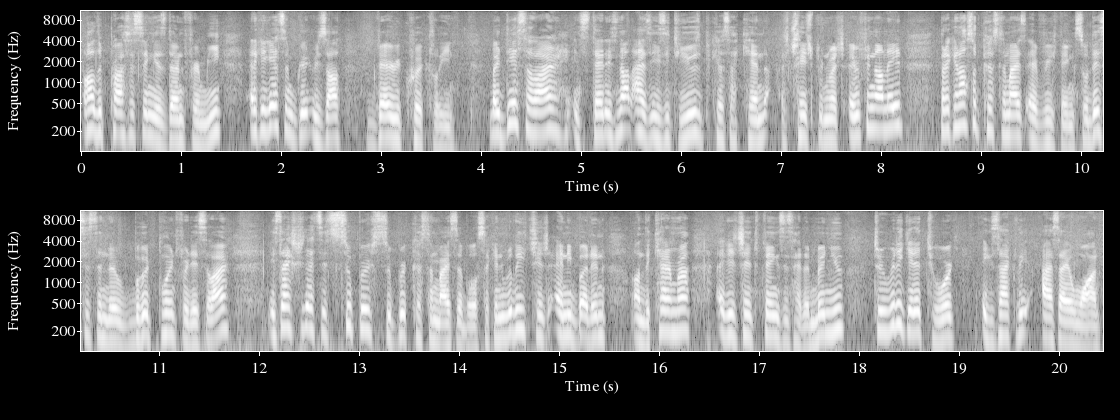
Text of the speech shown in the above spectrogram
all the processing is done for me, and I can get some great results very quickly. My DSLR instead is not as easy to use because I can change pretty much everything on it, but I can also customize everything. So this is the good point for DSLR. It's actually that it's super, super customizable. So I can really change any button on the camera. I can change things inside the menu to really get it to work exactly as I want.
